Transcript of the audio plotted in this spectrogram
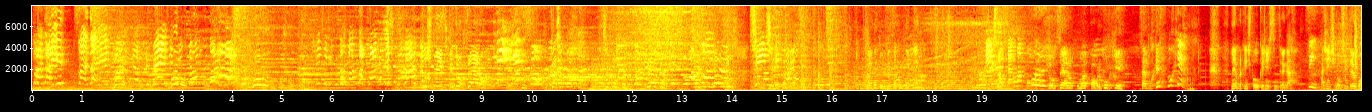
Sai daí! Sai daí! Vai! Vem! Vamos! Vamos! Gente, eles estão dando a cobra! Deixa eu ficar! Os Face que trouxeram! Que isso? Fecha a porta! Fecha a porta! Tranca! A luz! Gente, Tá bem? Tranca tudo, vê se tá tudo trancado. Eles trouxeram uma cobra! Trouxeram uma cobra, por quê? Sabe por quê? Por quê? Lembra que a gente falou que a gente ia se entregar? Sim. A gente não se entregou.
